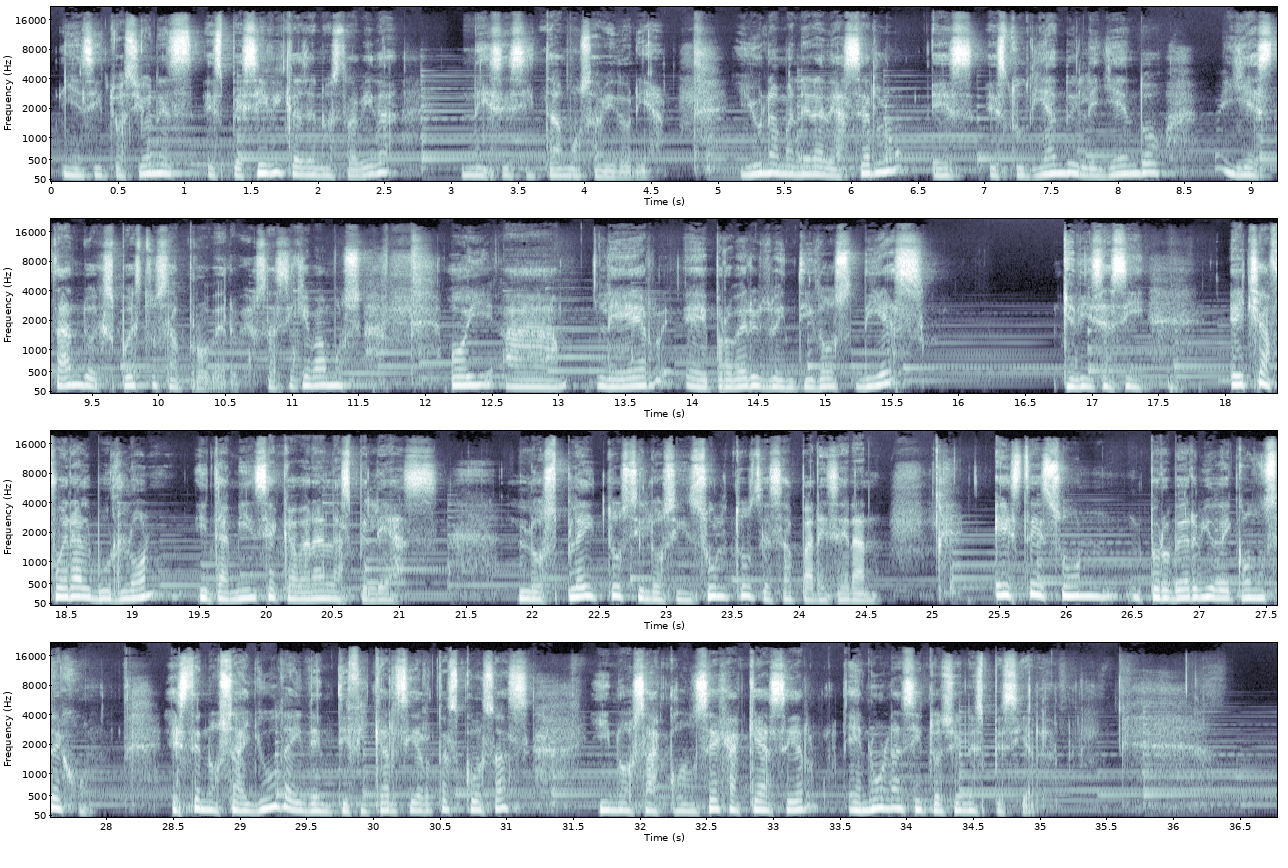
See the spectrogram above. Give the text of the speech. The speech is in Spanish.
y en situaciones específicas de nuestra vida, necesitamos sabiduría. Y una manera de hacerlo es estudiando y leyendo y estando expuestos a proverbios. Así que vamos hoy a leer eh, Proverbios 22, 10, que dice así, echa fuera al burlón y también se acabarán las peleas. Los pleitos y los insultos desaparecerán. Este es un proverbio de consejo. Este nos ayuda a identificar ciertas cosas y nos aconseja qué hacer en una situación especial.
